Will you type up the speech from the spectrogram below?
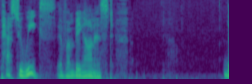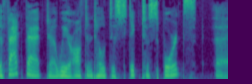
past two weeks, if I'm being honest. The fact that uh, we are often told to stick to sports uh,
